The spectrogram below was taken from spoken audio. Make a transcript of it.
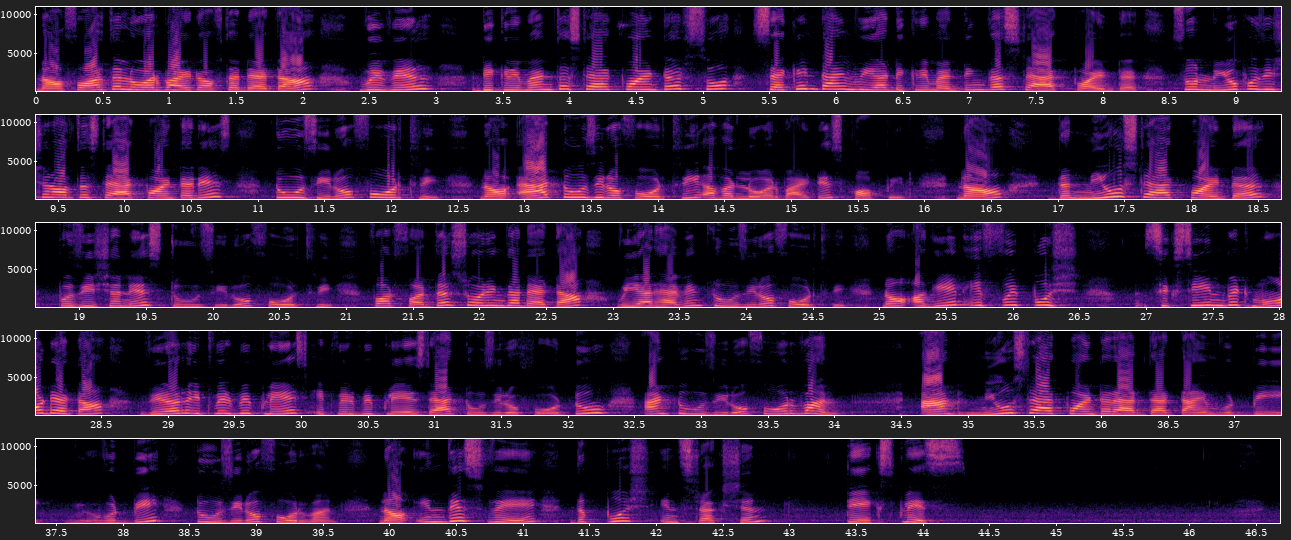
Now for the lower byte of the data we will decrement the stack pointer. So second time we are decrementing the stack pointer. So new position of the stack pointer is 2043. Now at 2043 our lower byte is copied. Now the new stack pointer position is 2043. For further storing the data we are having 2043. Now again if we push 16 bit more data where it will be placed? It will be placed at 2042 and 2041 and new stack pointer at that time would be would be 2041 now in this way the push instruction takes place.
